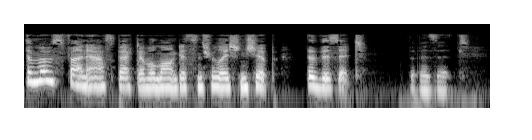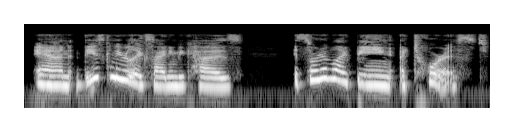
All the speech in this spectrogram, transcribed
the most fun aspect of a long distance relationship, the visit. The visit. And these can be really exciting because it's sort of like being a tourist,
